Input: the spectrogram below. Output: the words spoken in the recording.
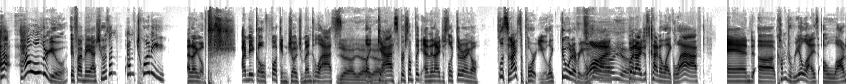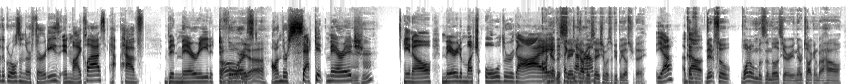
how old are you, if I may ask?" She goes, "I'm I'm 20," and I go. Psh. I make a fucking judgmental ass Yeah, yeah, like yeah. gasp or something and then i just looked at her and I go listen i support you like do whatever you want Yeah. but i just kind of like laughed and uh come to realize a lot of the girls in their 30s in my class ha- have been married, Oh, divorced, yeah. on their second marriage. hmm You know, married a much older guy. I had the, second same time around. conversation with some people yesterday. Yeah, about there- so one of them was in the military, and they were talking about how,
